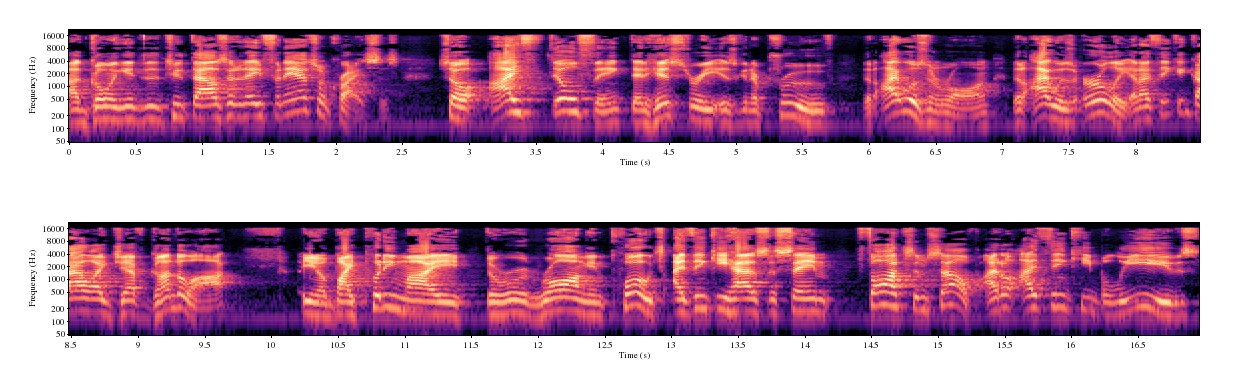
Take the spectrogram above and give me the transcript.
uh, going into the 2008 financial crisis. So I still think that history is going to prove that I wasn't wrong, that I was early. And I think a guy like Jeff Gundlach, you know, by putting my the word wrong in quotes, I think he has the same thoughts himself. I don't I think he believes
